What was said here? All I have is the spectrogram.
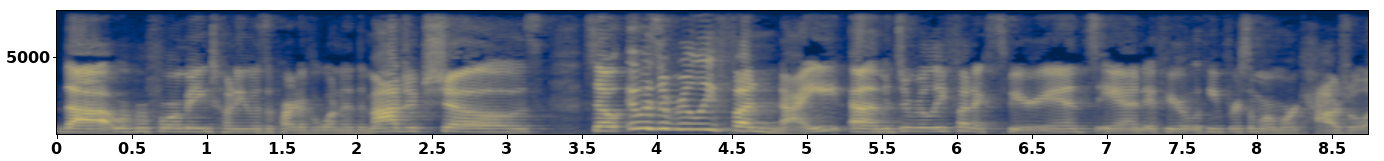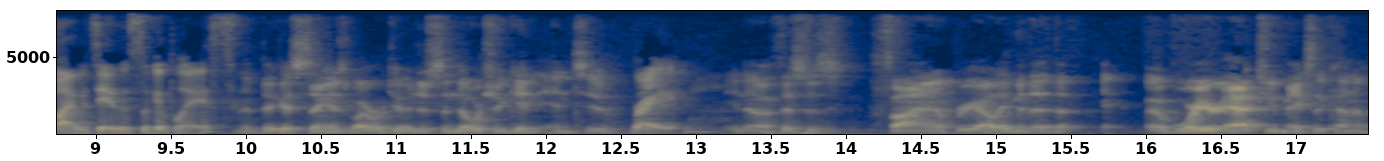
that were performing. Tony was a part of one of the magic shows. So it was a really fun night. Um, it's a really fun experience. And if you're looking for somewhere more casual, I would say this is a good place. the biggest thing is why we're doing it, just to know what you're getting into. Right. You know, if this is fine up your alley, I mean, the, the, of where you're at too makes it kind of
